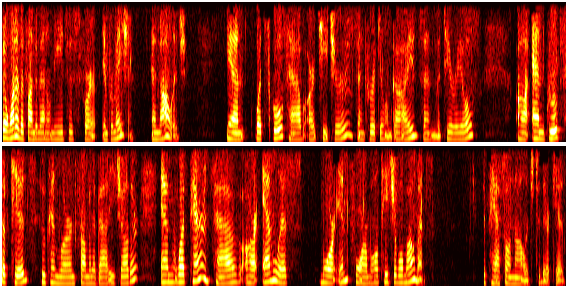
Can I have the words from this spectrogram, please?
So one of the fundamental needs is for information and knowledge. And what schools have are teachers and curriculum guides and materials uh, and groups of kids who can learn from and about each other. And what parents have are endless, more informal, teachable moments to pass on knowledge to their kids.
